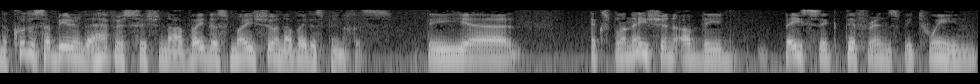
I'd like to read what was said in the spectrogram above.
Nakudas Habir in the Hefer Sishon Avedis Moshe and Avedis Pinchas. The uh, explanation of the basic difference between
